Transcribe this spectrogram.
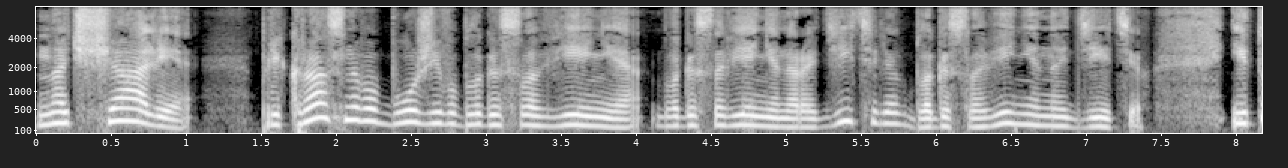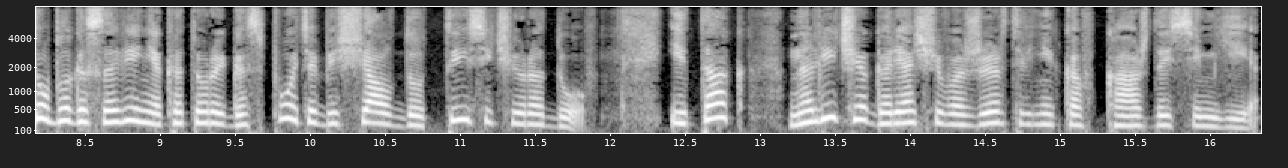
начале, прекрасного Божьего благословения, благословения на родителях, благословения на детях. И то благословение, которое Господь обещал до тысячи родов. Итак, наличие горячего жертвенника в каждой семье.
